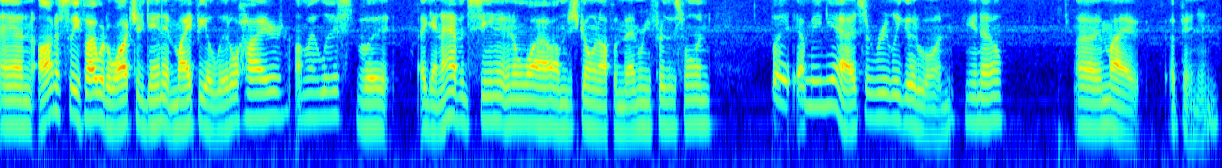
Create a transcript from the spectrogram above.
And honestly, if I were to watch it again, it might be a little higher on my list. But again, I haven't seen it in a while. I'm just going off of memory for this one. But I mean, yeah, it's a really good one, you know, uh, in my opinion.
